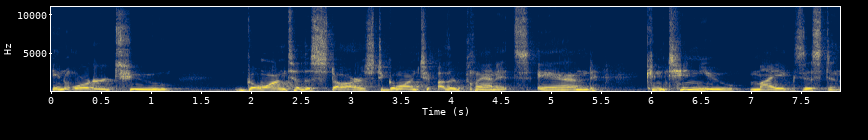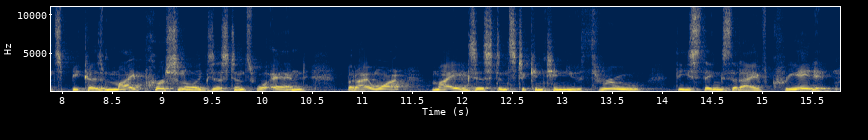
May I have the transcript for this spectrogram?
in order to go on to the stars, to go on to other planets and continue my existence because my personal existence will end, but I want my existence to continue through these things that I've created.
